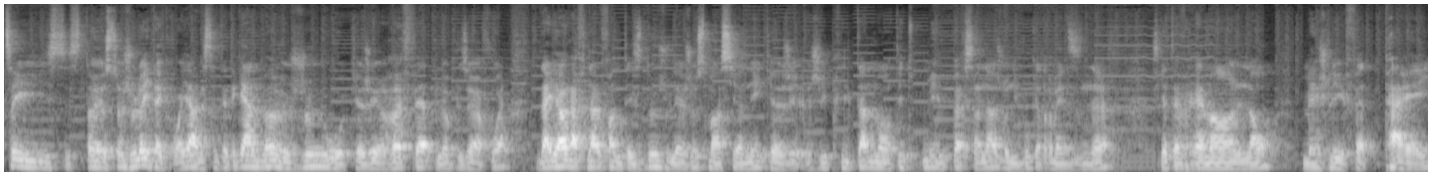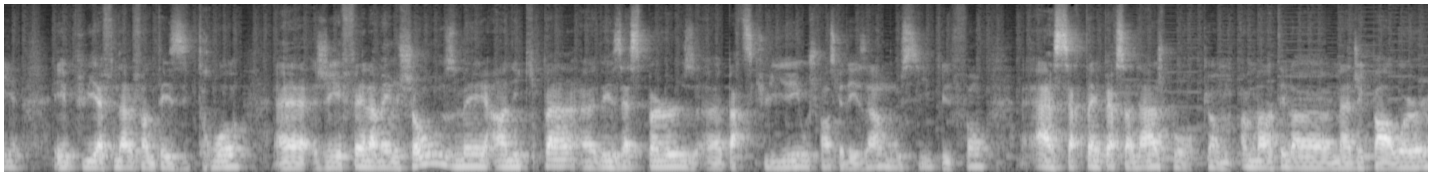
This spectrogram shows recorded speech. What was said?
ce jeu-là est incroyable. C'était également un jeu que j'ai refait plusieurs fois. D'ailleurs, à Final Fantasy 2, je voulais juste mentionner que j'ai pris le temps de monter tous mes personnages au niveau 99, ce qui était vraiment long, mais je l'ai fait pareil. Et puis à Final Fantasy 3, euh, j'ai fait la même chose, mais en équipant euh, des espers euh, particuliers, ou je pense qu'il y a des armes aussi qu'ils font à certains personnages pour comme, augmenter leur magic power,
